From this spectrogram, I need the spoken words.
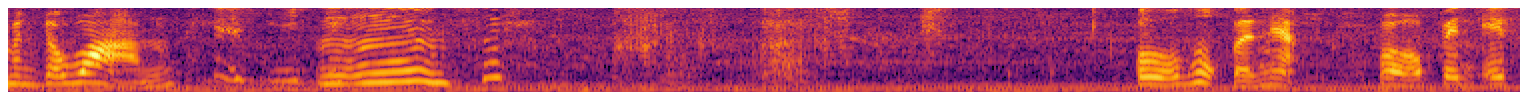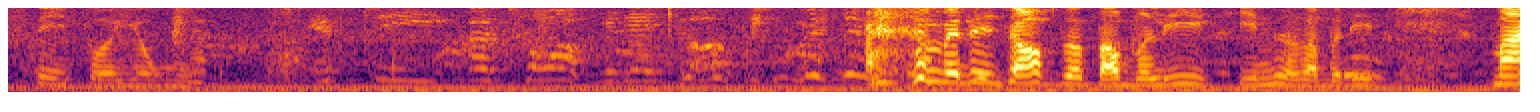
มันจะหวาน อืมโอ้ หกแล้วเนี่ยบอกว่าเป็น FC ตัวยงเนี่ย เอฟซีก็ชอบไม่ได้ชอบไม่ได้ชอบสตรอเบอรี่กินสตรอเบอรี่มา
